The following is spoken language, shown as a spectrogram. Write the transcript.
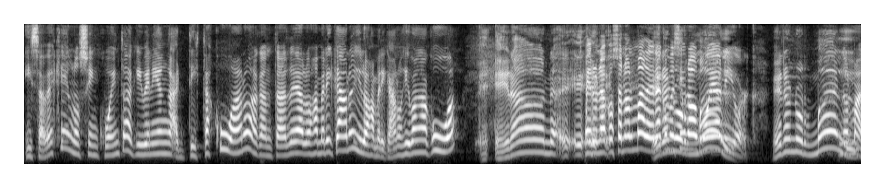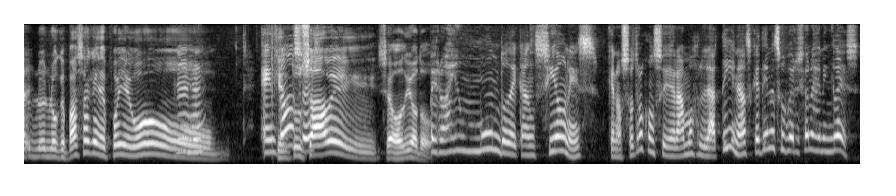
Y sabes que en los 50 aquí venían artistas cubanos a cantarle a los americanos y los americanos iban a Cuba. Era, e, e, era una cosa normal, era, como decir, voy a New York. Era normal. normal. Lo, que pasa es que después llegó quien tú sabes y se odió todo. Pero hay un mundo de canciones que nosotros consideramos latinas que tienen sus versiones en inglés.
